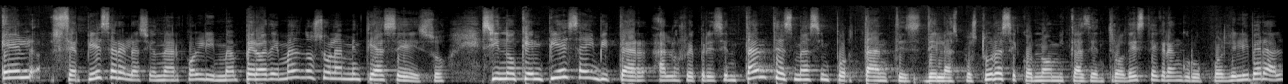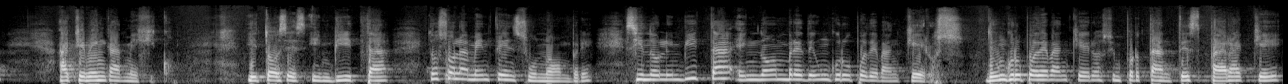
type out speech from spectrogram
Él se empieza a relacionar con Lima, pero además no solamente hace eso, sino que empieza a invitar a los representantes más importantes de las posturas económicas dentro de este gran grupo liberal a que venga a México. Y entonces invita, no solamente en su nombre, sino lo invita en nombre de un grupo de banqueros de un grupo de banqueros importantes para que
